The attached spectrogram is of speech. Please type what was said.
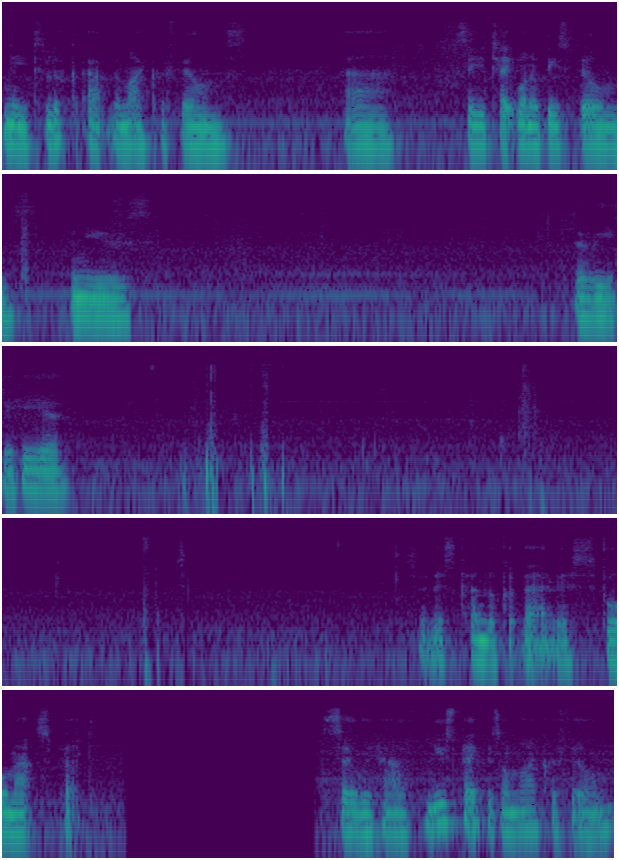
need to look at the microfilms. Uh, so you take one of these films and use the reader here. So this can look at various formats, but so we have newspapers on microfilm,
